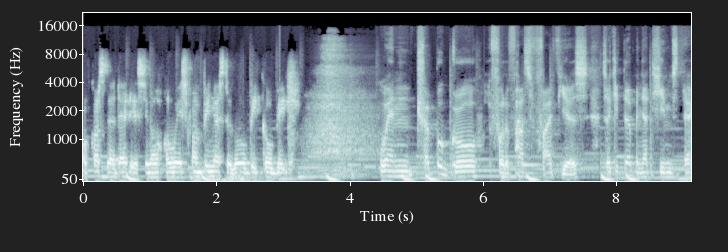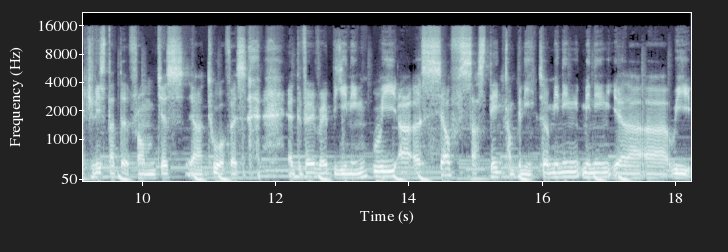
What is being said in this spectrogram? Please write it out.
of course the dad is you know always pumping us to go big, go big. when Trapo grow for the past five years, so kita punya teams actually started from just uh, two of us at the very very beginning. We are a self-sustained company, so meaning meaning yeah, uh, we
